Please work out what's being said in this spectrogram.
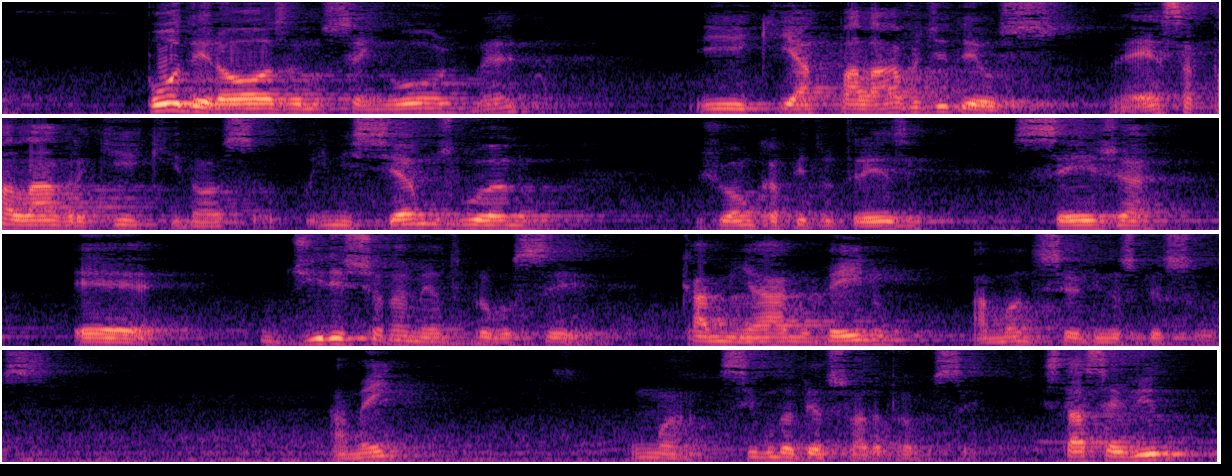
poderosa no Senhor, né? E que a palavra de Deus, essa palavra aqui que nós iniciamos o ano, João capítulo 13, seja é, o direcionamento para você caminhar no reino, amando e servindo as pessoas. Amém? uma segunda abençoada para você. Está servido?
